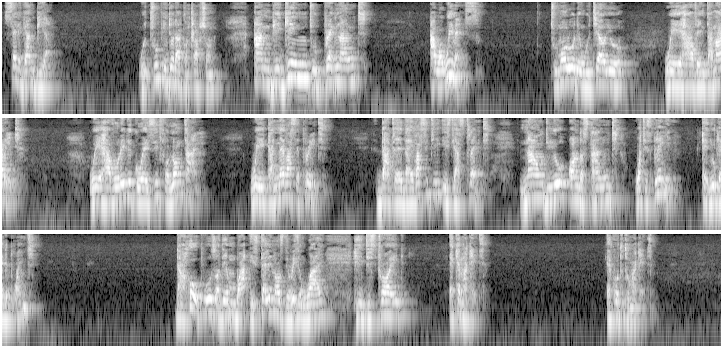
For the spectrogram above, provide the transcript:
Senegambia will troop into that contraption and begin to pregnant our women's. Tomorrow they will tell you we have intermarried. We have already coexisted for long time. We can never separate. That uh, diversity is their strength. Now do you understand what is playing? Can you get the point? The hope Uzodimba is telling us the reason why he destroyed Eke Market. Eko Tutu Market.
